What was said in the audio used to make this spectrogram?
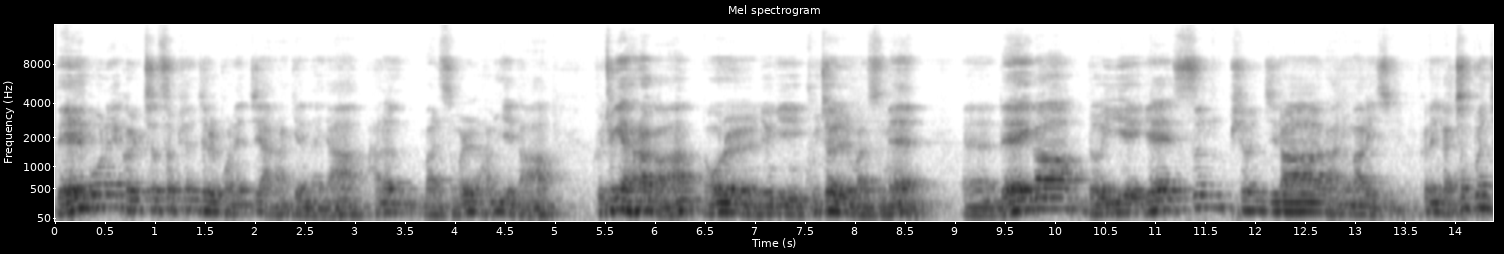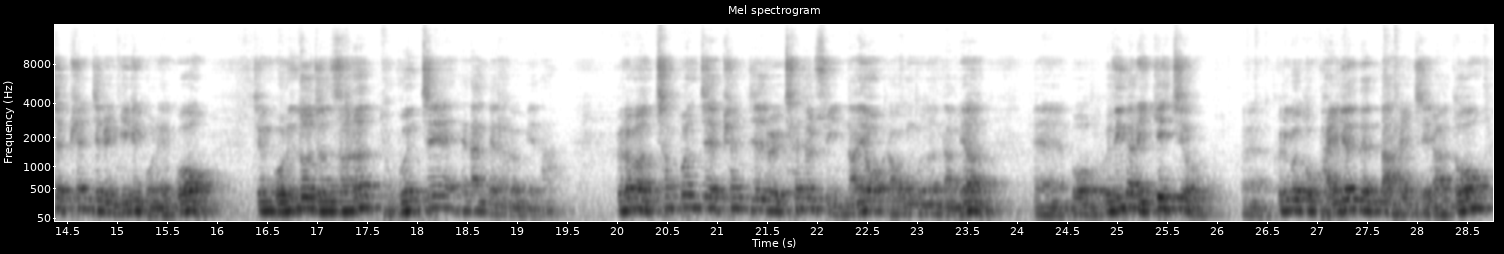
네 번에 걸쳐서 편지를 보냈지 않았겠느냐 하는 말씀을 합니다. 그 중에 하나가 오늘 여기 9절 말씀에 에, 내가 너희에게 쓴 편지라 라는 말이 있습니다. 그러니까 첫 번째 편지를 미리 보내고 지금 고린도 전서는 두 번째 해당되는 겁니다. 그러면 첫 번째 편지를 찾을 수 있나요? 라고 묻는다면 에, 뭐 어딘가는 있겠지요. 에, 그리고 또 발견된다 할지라도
